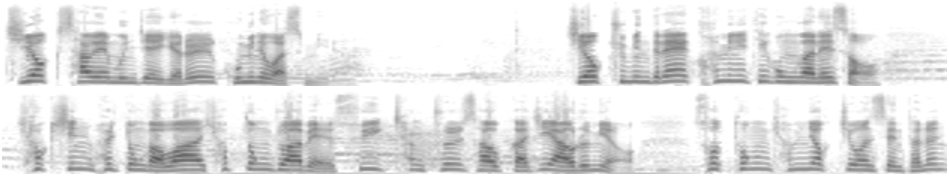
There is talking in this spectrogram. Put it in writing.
지역 사회 문제 해결을 고민해 왔습니다. 지역 주민들의 커뮤니티 공간에서 혁신 활동가와 협동조합의 수익 창출 사업까지 아우르며 소통 협력 지원 센터는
